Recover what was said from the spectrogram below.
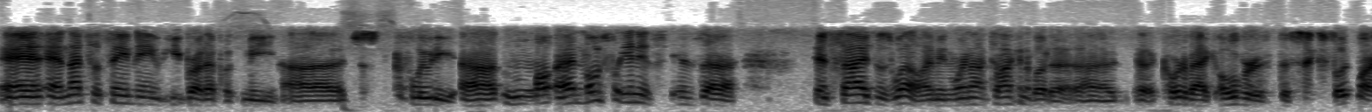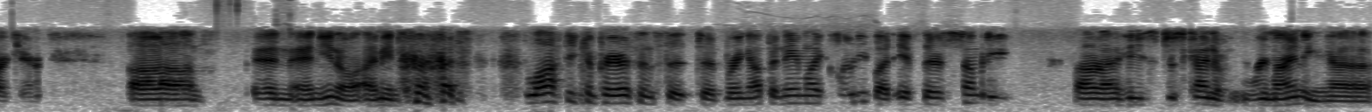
and, and that's the same name he brought up with me. Uh, just Flutie, uh, mo- and mostly in his his. Uh, his size as well. I mean, we're not talking about a, a quarterback over the six foot mark here. Um, and and you know, I mean, lofty comparisons to to bring up a name like Flutie, but if there's somebody uh, he's just kind of reminding uh,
